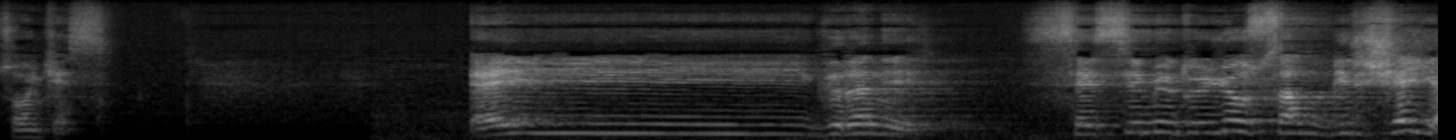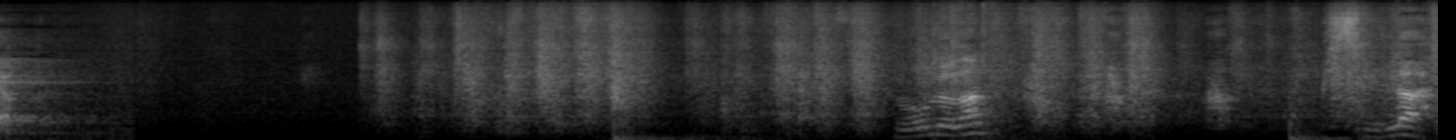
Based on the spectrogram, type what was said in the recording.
Son kez. Ey Granny, sesimi duyuyorsan bir şey yap. Ne oluyor lan? Bismillah.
